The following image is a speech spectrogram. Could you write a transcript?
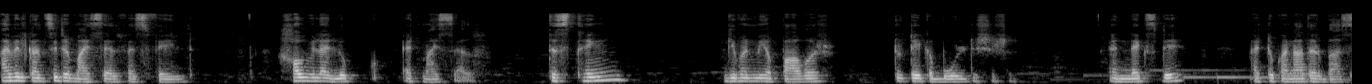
I will consider myself as failed. How will I look at myself? This thing given me a power to take a bold decision. And next day, I took another bus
